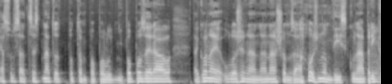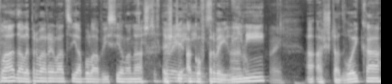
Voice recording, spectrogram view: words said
ja som sa cez, na to potom popoludní popozeral, tak ona je uložená na našom záložnom disku napríklad, mm-hmm. ale prvá relácia bola vysielaná ešte, ešte línii, ako v prvej myslím, línii. A až tá dvojka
